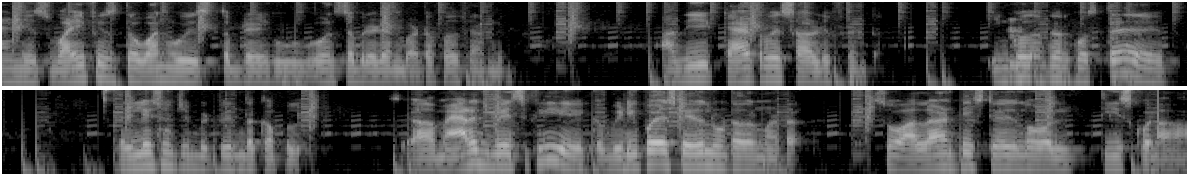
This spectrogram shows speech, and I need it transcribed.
and his wife is the one who is the bread who owns the bread and butter for for family అది క్యారెక్టర్ వైజ్ చాలా డిఫరెంట్ ఇంకో దగ్గరకు వస్తే relationship between the couple marriage basically విడిపోయే స్టేజ్లో ఉంటుంది అనమాట సో అలాంటి స్టేజ్లో తీసుకొని ఆ-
